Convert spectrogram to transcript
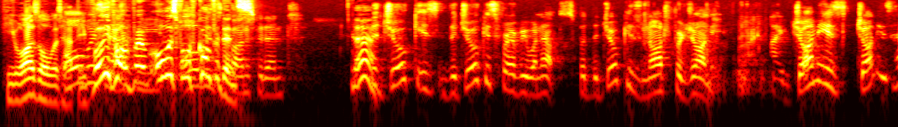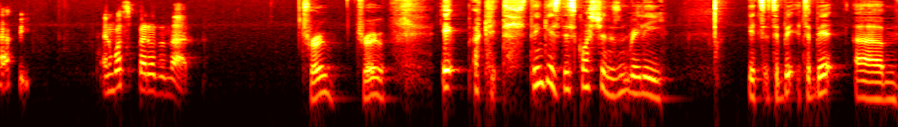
He was always happy. Always Fully, full- happy, always full of confidence. confident. Yeah. The joke is the joke is for everyone else, but the joke is not for Johnny. Johnny is Johnny's happy, and what's better than that? True, true. It okay. The thing is, this question isn't really. It's it's a bit it's a bit um,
